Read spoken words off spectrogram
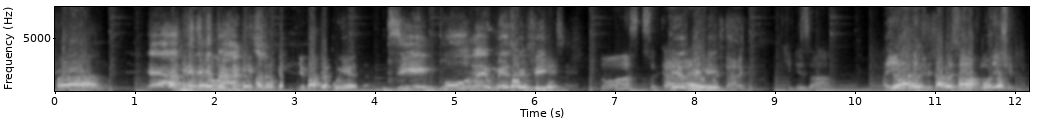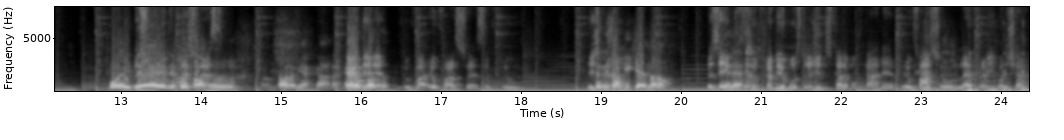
Mano, É a é que vida nem C.K. arte. fazendo piada de bater punheta. Sim, porra, é o mesmo Igual o Luiz efeito. Nossa, Mesmo caralho, efeito. cara, que bizarro. Aí Você ele olha esse saber e fala, puta, deixa- Boa ideia. eu Depois faço fala. "Ugh, Tá na minha cara. É, eu faço- eu, fa- eu faço essa. Eu, eu Deixa Você nem sabe o que, é. Não, não. Eu sei que vocês vão ficar meio constrangidos, os caras vão ficar, né? Eu faço, eu levo pra mim, pode deixar.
